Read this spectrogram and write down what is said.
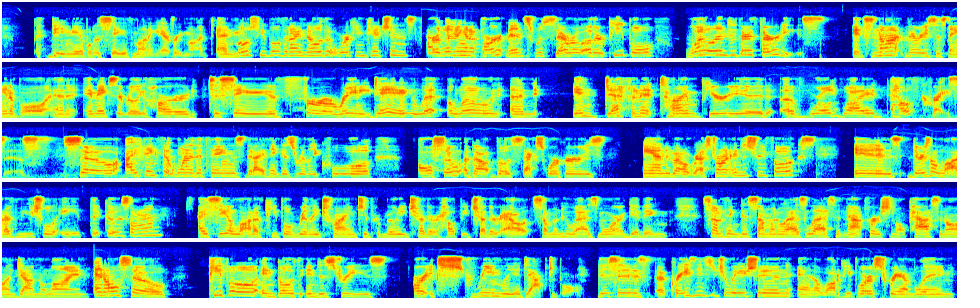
being able to save money every month. And most people that i know that work in kitchens are living in apartments with several other people well into their 30s it's not very sustainable and it, it makes it really hard to save for a rainy day let alone an indefinite time period of worldwide health crisis. So i think that one of the things that i think is really cool also about both sex workers and about restaurant industry folks is there's a lot of mutual aid that goes on I see a lot of people really trying to promote each other, help each other out. Someone who has more giving something to someone who has less, and that person will pass it on down the line. And also, people in both industries are extremely adaptable. This is a crazy situation, and a lot of people are scrambling.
